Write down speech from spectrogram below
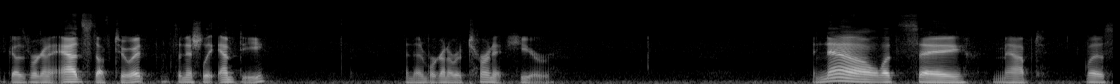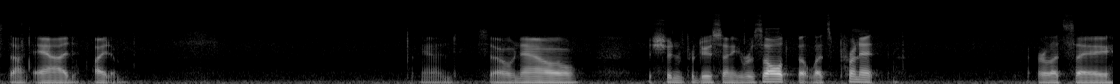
because we're going to add stuff to it. It's initially empty. and then we're going to return it here. And now let's say mapped list dot add item. And so now this shouldn't produce any result, but let's print it. Or let's say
